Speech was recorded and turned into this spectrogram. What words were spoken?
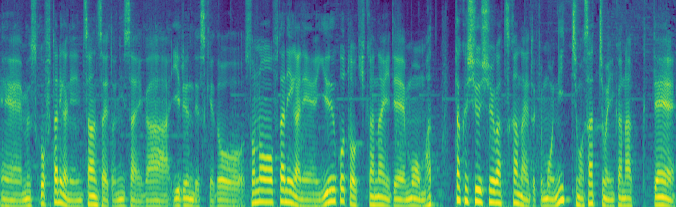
えー、息子2人がね3歳と2歳がいるんですけどその2人がね言うことを聞かないでもう全く収集がつかない時もうニッチもサッチもいかなくて、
